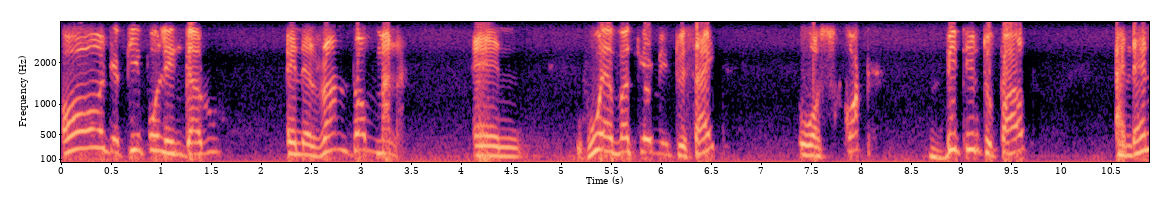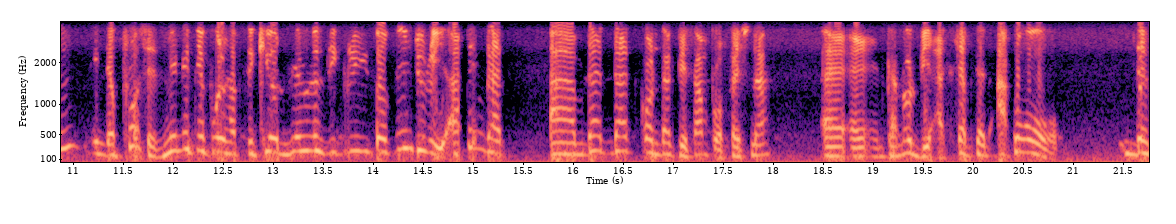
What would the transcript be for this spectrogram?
all the people in Garu in a random manner. And whoever came into sight was caught, beaten to pulp, and then in the process, many people have secured various degrees of injury. I think that um, that that conduct is unprofessional uh, and cannot be accepted at all the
